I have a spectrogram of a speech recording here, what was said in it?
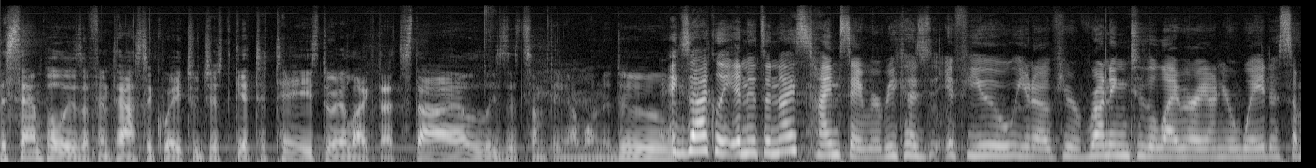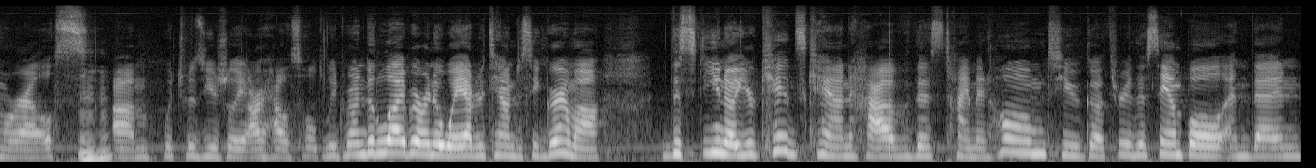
the sample is a fantastic way to just get a taste. Do I like that style? Is it something I want to do? Exactly, and it's a nice time saver because if you, you know, if you're running to the library on your way to somewhere else, mm-hmm. um, which was usually our household, we'd run to the library on our way out of town to see grandma. This, you know, your kids can have this time at home to go through the sample and then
